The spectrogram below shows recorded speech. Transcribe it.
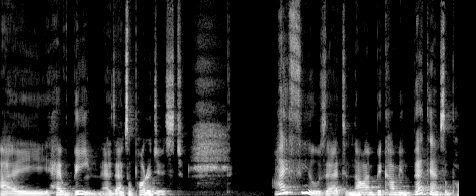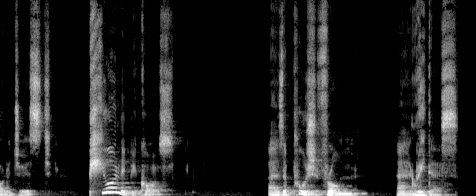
I have been as an anthropologist. I feel that now I'm becoming better anthropologist purely because uh, the push from uh, readers.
